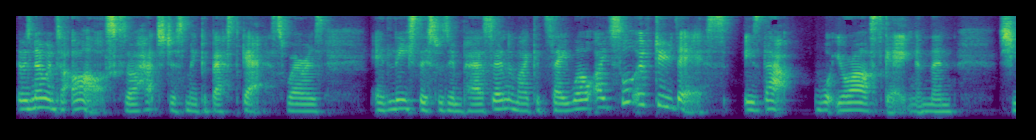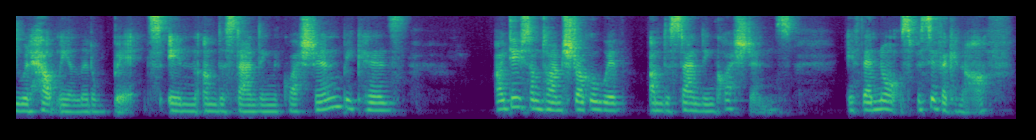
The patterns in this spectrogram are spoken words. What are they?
there was no one to ask, so I had to just make a best guess. Whereas at least this was in person and I could say, well, I sort of do this. Is that what you're asking and then she would help me a little bit in understanding the question because I do sometimes struggle with understanding questions. If they're not specific enough,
